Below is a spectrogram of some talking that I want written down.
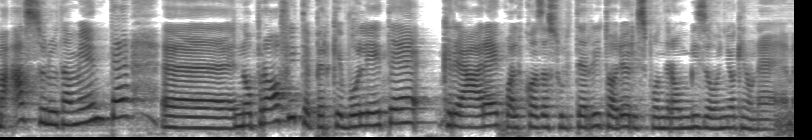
ma assolutamente eh, no profit perché volete creare qualcosa sul territorio e rispondere a un bisogno che, è,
